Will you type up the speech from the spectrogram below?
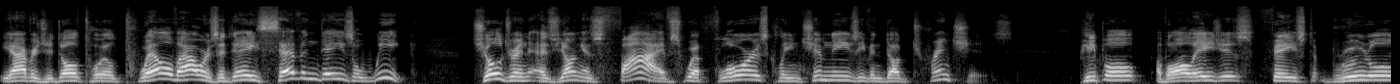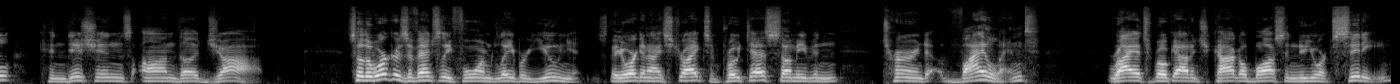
The average adult toiled 12 hours a day, seven days a week. Children as young as five swept floors, cleaned chimneys, even dug trenches. People of all ages faced brutal conditions on the job. So the workers eventually formed labor unions. They organized strikes and protests, some even turned violent. Riots broke out in Chicago, Boston, New York City.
